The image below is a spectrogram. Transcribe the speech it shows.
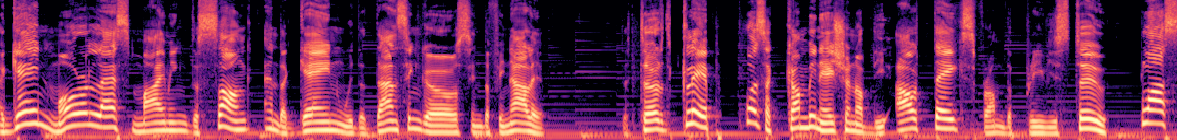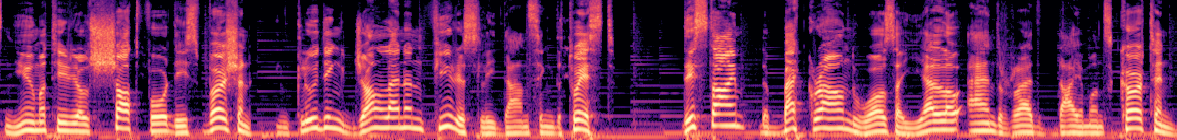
again more or less miming the song and again with the dancing girls in the finale. The third clip was a combination of the outtakes from the previous two, plus new material shot for this version, including John Lennon furiously dancing the twist. This time, the background was a yellow and red diamonds curtain.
